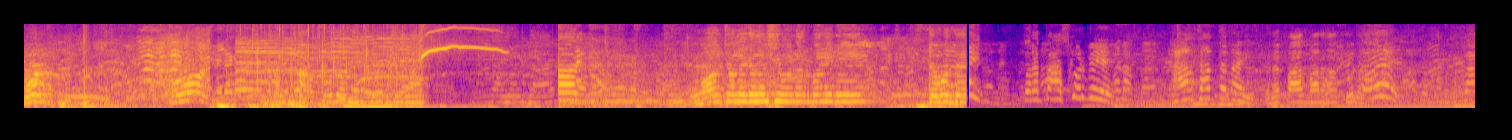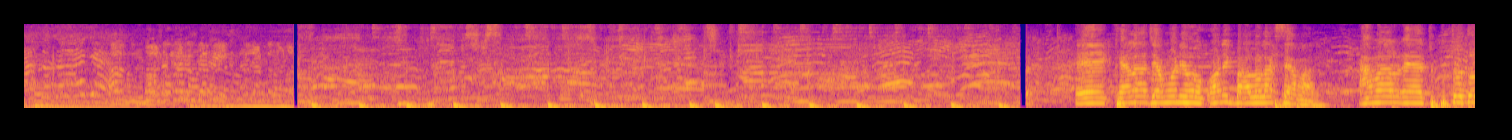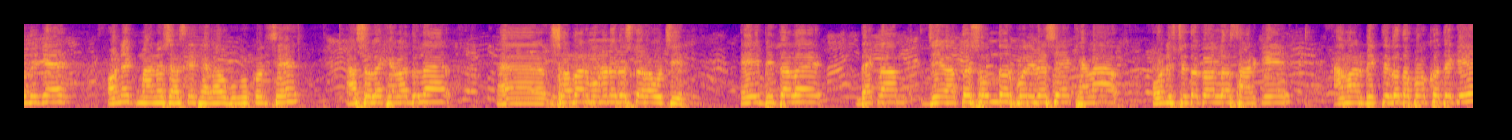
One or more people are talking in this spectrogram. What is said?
বল। চলে গেল সীমানার বাইরে। ইতিমধ্যে পাস করবে। হাল ছাড়তে নাই। এই খেলা যেমনই হোক অনেক ভালো লাগছে আমার। আমার আহ, চতুর্দিকে অনেক মানুষ আজকে খেলা উপভোগ করছে। আসলে খেলাধুলা আহ, সবার মনোনিবেশ করা উচিত। এই বিদ্যালয়ে দেখলাম যে এত সুন্দর পরিবেশে খেলা অনুষ্ঠিত করল স্যারকে আমার ব্যক্তিগত পক্ষ থেকে,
